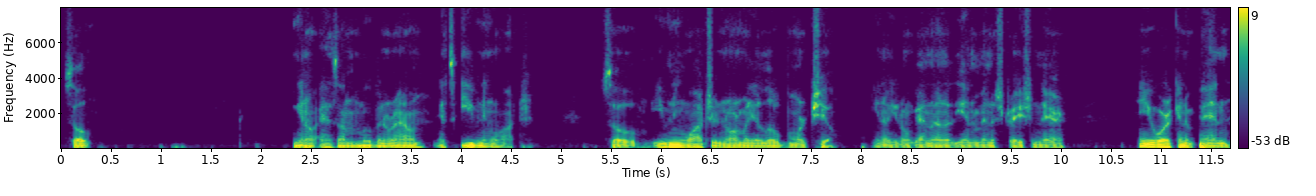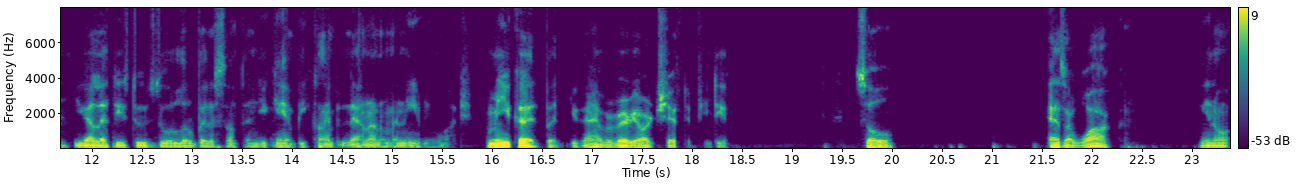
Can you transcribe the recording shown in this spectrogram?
So, you know, as I'm moving around, it's evening watch. So evening watch are normally a little more chill. You know, you don't got none of the administration there and you work in a pen, you gotta let these dudes do a little bit of something. You can't be clamping down on them in the evening watch. I mean, you could, but you're gonna have a very hard shift if you do. So, as I walk, you know,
